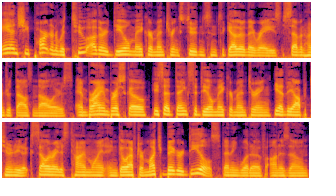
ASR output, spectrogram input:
and she partnered with two other deal maker mentoring students and together they raised $700,000. And Brian Briscoe, he said thanks to deal maker mentoring, he had the opportunity to accelerate his timeline and go after much bigger deals than he would have on his own.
